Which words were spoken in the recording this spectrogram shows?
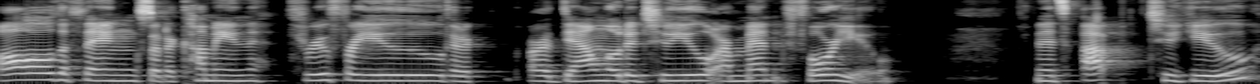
All the things that are coming through for you, that are downloaded to you, are meant for you. And it's up to you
